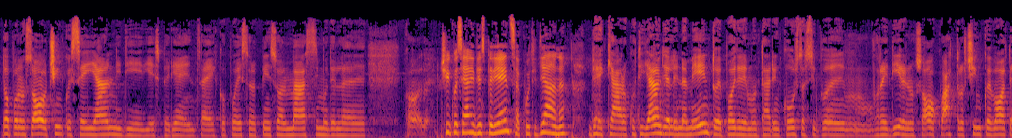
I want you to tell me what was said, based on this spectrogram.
dopo non so, 5-6 anni di, di esperienza, ecco, può essere penso al massimo del 5-6 anni di esperienza quotidiana? Beh, chiaro, quotidiano di allenamento e poi deve montare in corsa, si, eh, vorrei dire, non so, 4-5 volte,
